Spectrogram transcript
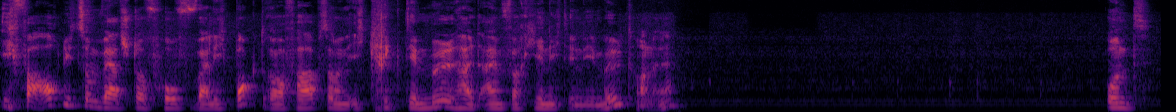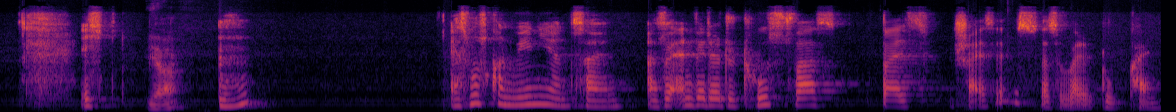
ich fahre auch nicht zum Wertstoffhof, weil ich Bock drauf habe, sondern ich krieg den Müll halt einfach hier nicht in die Mülltonne. Und ich. Ja. Mhm. Es muss convenient sein. Also entweder du tust was, weil es scheiße ist, also weil du kein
